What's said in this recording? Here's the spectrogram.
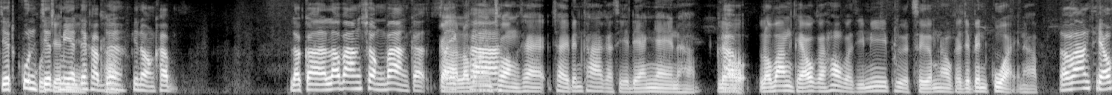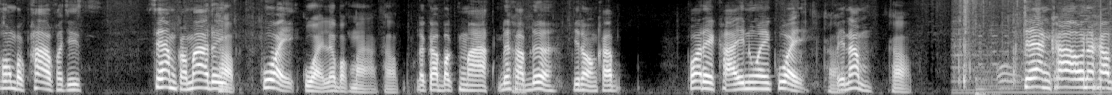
เจ็ดคูณคูณเจ็ดเจ็ดเมตรนะครับเมตรเด้อพี่น้องครับ แล้วก็ระหวางช่องว่างก็กาใส่รระวางคาช่องใช่ใช่เป็นค่าเกษตรแดงใหญ่นะครับครับ แล้วระวางแถวกับเฮาก็สิมีพืชเสริมเฮาก็จะเป็นกล้วยนะครับ ระหวางแถวของบักพร้าวเขาสิแซมเข้ามาด้วยครับ กล้วย กล้วยแล้วบักหมากครับ แล้วก็บักหมากเด้อครับ เด้อพี่น้องครับพอได้ขายหน่วยกล้วยครับ ไปนํครับ แจ้งข่าวนะครับ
